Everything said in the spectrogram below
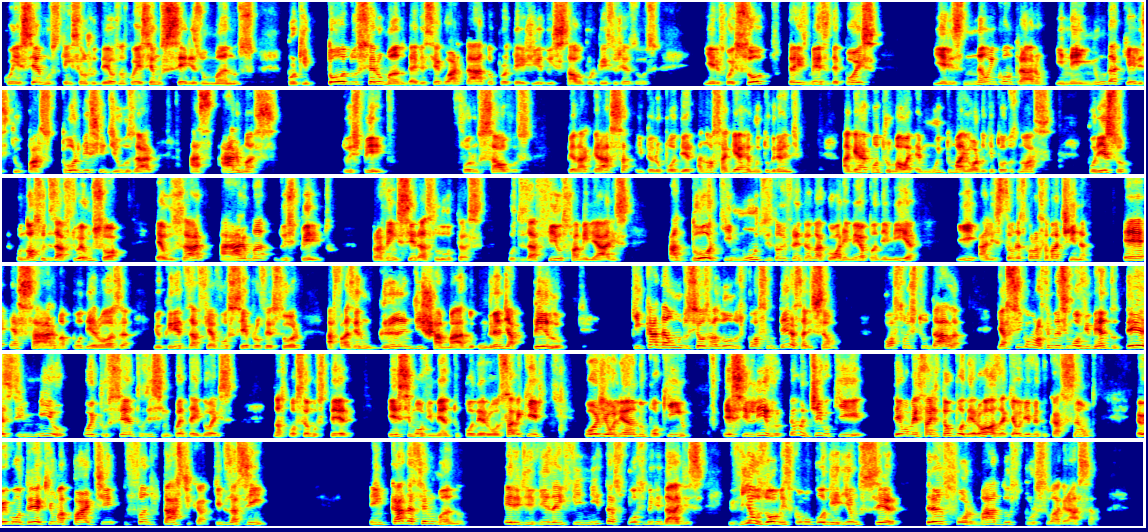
conhecemos quem são judeus, nós conhecemos seres humanos, porque todo ser humano deve ser guardado, protegido e salvo por Cristo Jesus. E ele foi solto três meses depois, e eles não encontraram, e nenhum daqueles que o pastor decidiu usar as armas do Espírito foram salvos pela graça e pelo poder. A nossa guerra é muito grande. A guerra contra o mal é muito maior do que todos nós. Por isso, o nosso desafio é um só: é usar a arma do Espírito para vencer as lutas, os desafios familiares, a dor que muitos estão enfrentando agora em meio à pandemia e a lição da escola sabatina é essa arma poderosa. Eu queria desafiar você, professor, a fazer um grande chamado, um grande apelo, que cada um dos seus alunos possam ter essa lição, possam estudá-la. E assim como nós temos esse movimento desde 1852, nós possamos ter esse movimento poderoso. Sabe que hoje, olhando um pouquinho, esse livro tão antigo que tem uma mensagem tão poderosa, que é o livro Educação, eu encontrei aqui uma parte fantástica que diz assim: em cada ser humano, ele divisa infinitas possibilidades. Via os homens como poderiam ser transformados por sua graça.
